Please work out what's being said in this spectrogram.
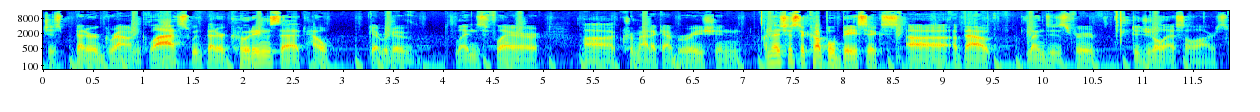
just better ground glass with better coatings that help get rid of lens flare, uh, chromatic aberration. And that's just a couple basics uh, about lenses for digital SLRs.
